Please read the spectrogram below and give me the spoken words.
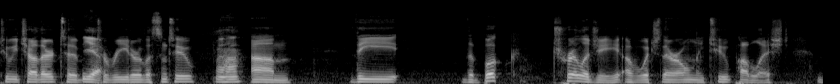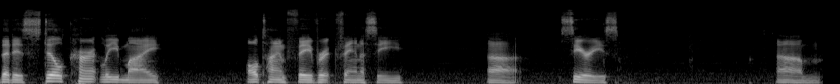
to each other to Yeah. to read or listen to. Uh huh. Um, the the book trilogy, of which there are only two published, that is still currently my all-time favorite fantasy uh, series. Um,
